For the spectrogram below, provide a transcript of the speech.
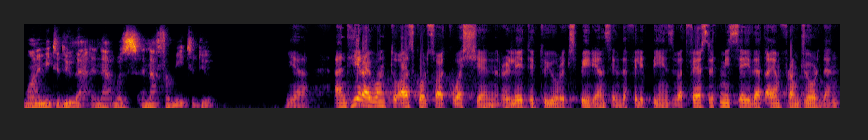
wanted me to do that, and that was enough for me to do. Yeah. And here I want to ask also a question related to your experience in the Philippines. But first, let me say that I am from Jordan.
